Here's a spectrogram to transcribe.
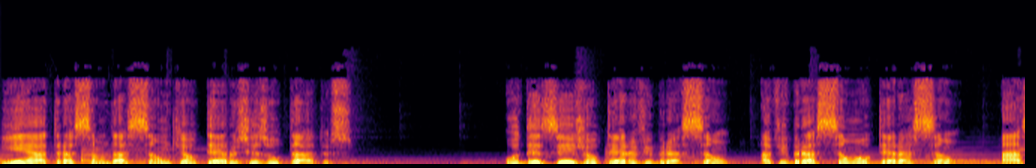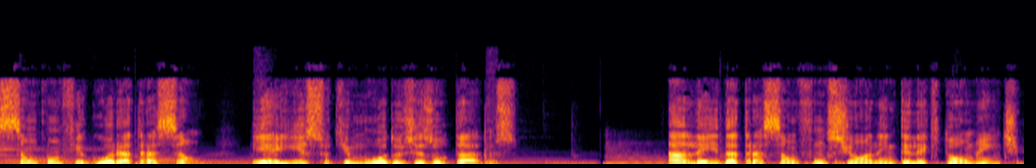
e é a atração da ação que altera os resultados. O desejo altera a vibração, a vibração altera a ação, a ação configura a atração, e é isso que muda os resultados. A lei da atração funciona intelectualmente,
